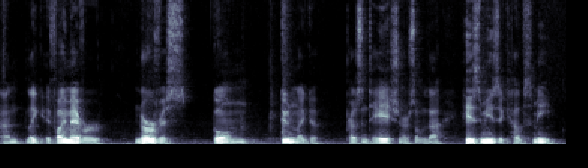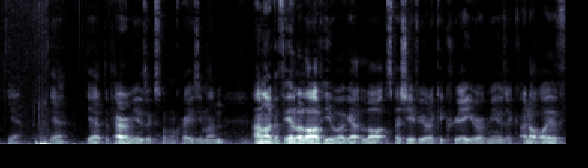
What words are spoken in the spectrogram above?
and like if I'm ever nervous going doing like a presentation or something like that, his music helps me. Yeah, yeah, yeah. the power of music's something crazy, man. And like I feel a lot of people get a lot, especially if you're like a creator of music. I know I've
